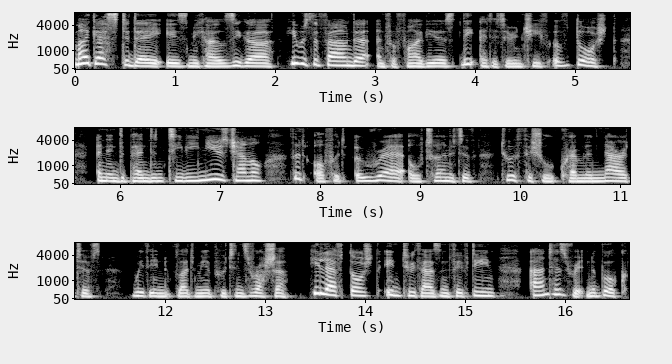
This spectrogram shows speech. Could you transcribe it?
My guest today is Mikhail Zygar. He was the founder and for five years the editor in chief of Dozhd, an independent TV news channel that offered a rare alternative to official Kremlin narratives within Vladimir Putin's Russia. He left Dozhd in 2015 and has written a book,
